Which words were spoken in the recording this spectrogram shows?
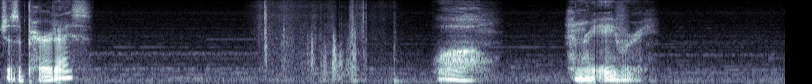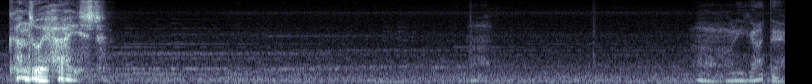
Riches a Paradise? Whoa. Henry Avery. Gunsway heist. Oh, what do you got there?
